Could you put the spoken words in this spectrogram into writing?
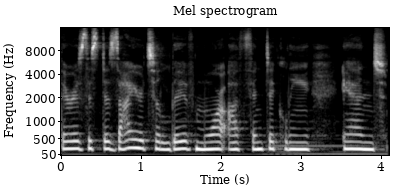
There is this desire to live more authentically and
